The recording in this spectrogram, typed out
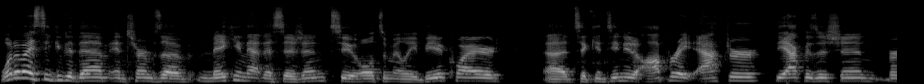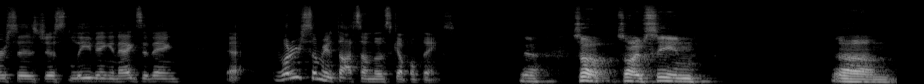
What advice do you give to them in terms of making that decision to ultimately be acquired, uh, to continue to operate after the acquisition versus just leaving and exiting? what are some of your thoughts on those couple things? Yeah. So so I've seen um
